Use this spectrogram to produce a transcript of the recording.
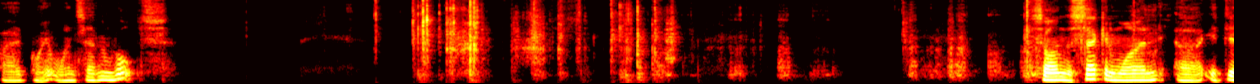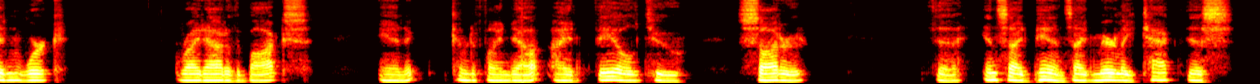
Five point one seven volts. So on the second one, uh, it didn't work right out of the box, and it come to find out I had failed to solder the inside pins. I'd merely tacked this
